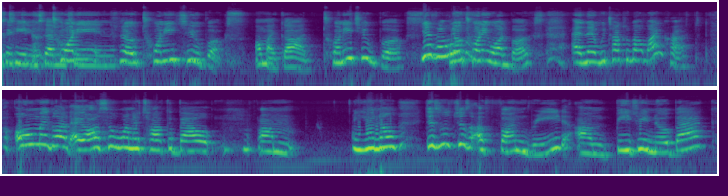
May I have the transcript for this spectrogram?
14, 16, 20, 17. no, 22 books. Oh my god. 22 books. Yeah, No, 21 books. And then we talked about Minecraft. Oh my god, I also want to talk about um you know, this was just a fun read. Um BJ Novak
